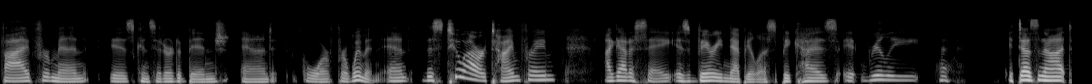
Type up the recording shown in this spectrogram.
five for men is considered a binge and four for women. And this two hour time frame, I gotta say, is very nebulous because it really it does not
